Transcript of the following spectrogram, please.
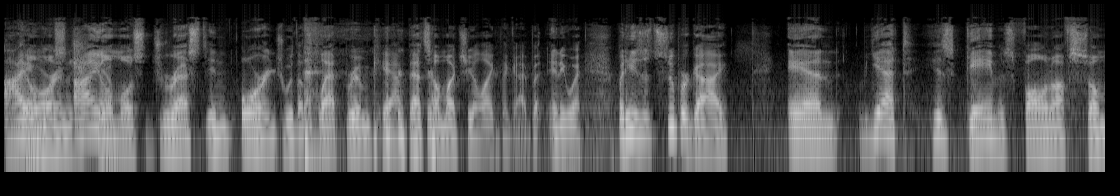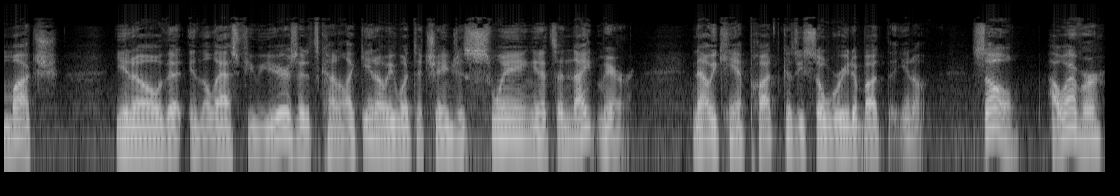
I The almost, orange, I yep. almost dressed in orange with a flat brim cap. That's how much you like the guy. But anyway, but he's a super guy, and yet his game has fallen off so much, you know, that in the last few years, that it's kind of like you know he went to change his swing, and it's a nightmare. Now he can't putt because he's so worried about the, you know. So, however,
